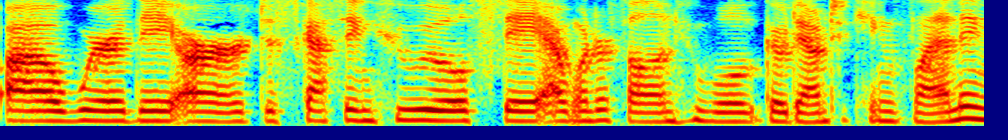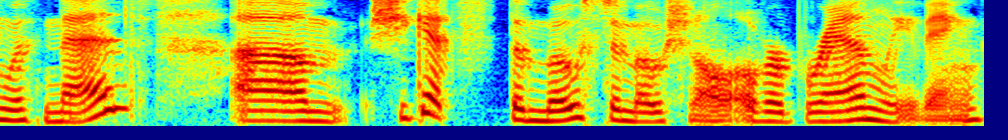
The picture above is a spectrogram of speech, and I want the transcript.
uh, where they are discussing who will stay at Winterfell and who will go down to King's Landing with Ned, um, she gets the most emotional over Bran leaving.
